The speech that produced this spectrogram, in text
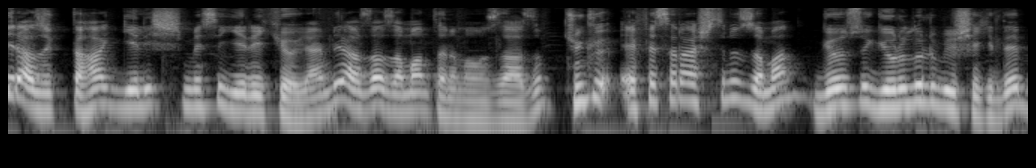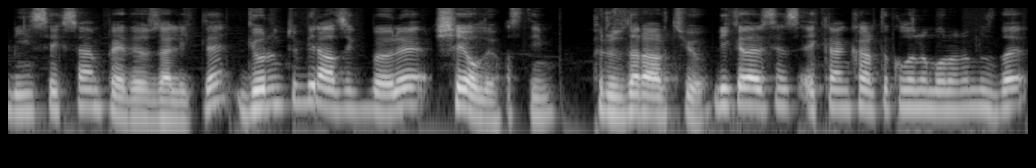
Birazcık daha gelişmesi gerekiyor. Yani biraz daha zaman tanımamız lazım. Çünkü FSR açtığınız zaman gözle görülür bir şekilde 1080p'de özellikle görüntü birazcık böyle şey oluyor. Nasıl diyeyim? pürüzler artıyor. Dikkat ederseniz ekran kartı kullanım oranımız da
